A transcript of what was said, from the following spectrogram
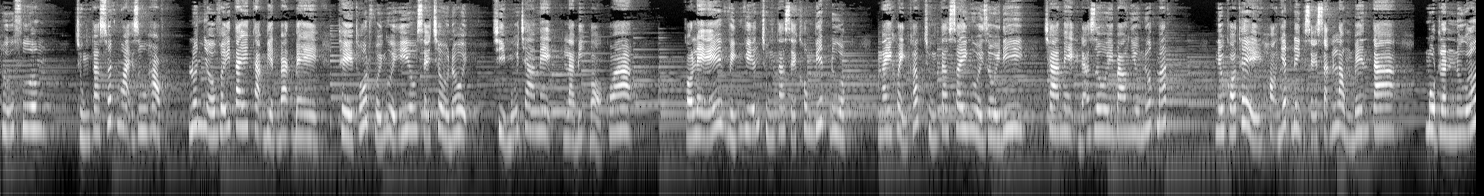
hữu phương. Chúng ta xuất ngoại du học, luôn nhớ vẫy tay tạm biệt bạn bè, thề thốt với người yêu sẽ chờ đợi, chỉ mỗi cha mẹ là bị bỏ qua. Có lẽ vĩnh viễn chúng ta sẽ không biết được, ngay khoảnh khắc chúng ta xoay người rời đi, cha mẹ đã rơi bao nhiêu nước mắt. Nếu có thể, họ nhất định sẽ sẵn lòng bên ta, một lần nữa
